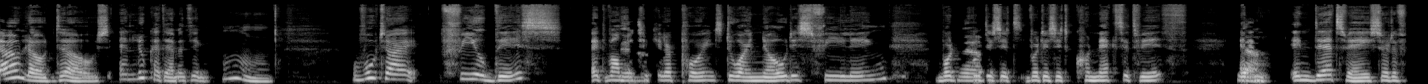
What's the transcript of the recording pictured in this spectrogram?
download those and look at them and think, hmm, would I feel this at one yeah. particular point? Do I know this feeling? What, yeah. what is it, what is it connected with? Yeah. And in that way, sort of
